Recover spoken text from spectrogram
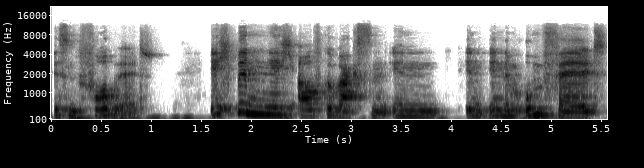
ist ein Vorbild ich bin nicht aufgewachsen in, in, in einem Umfeld,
